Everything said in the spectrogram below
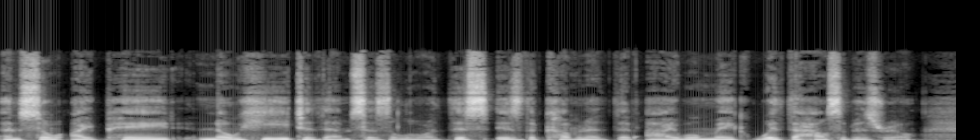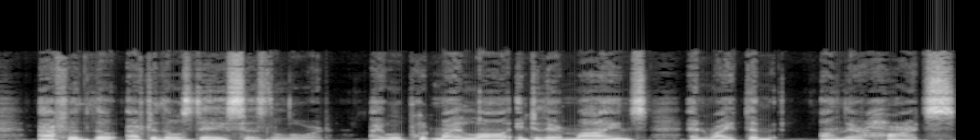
and so I paid no heed to them, says the Lord. This is the covenant that I will make with the house of Israel. After, the, after those days, says the Lord, I will put my law into their minds and write them on their hearts.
